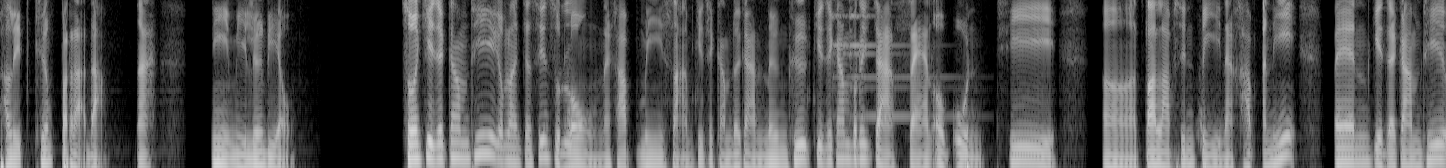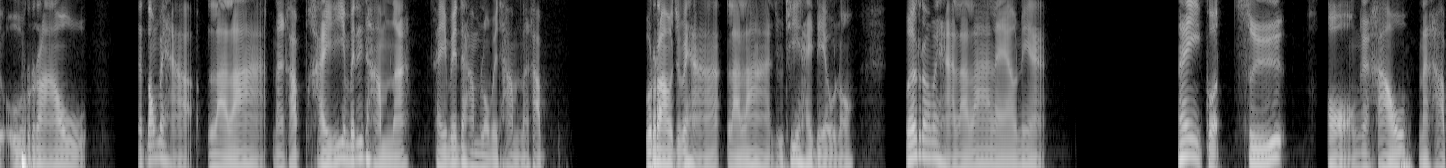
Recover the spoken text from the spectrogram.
ผลิตเครื่องประดับนะนี่มีเรื่องเดียว ส่วนกิจกรรมที่กำลังจะสิ้นสุดลงนะครับ มี 3 กิจกรรมด้วยกันหนึ่งคือกิจกรรมบริจาคแสนอบอุ่นที่ต้อนรับสิ้นปีนะครับ อันนี้เป็นกิจกรรมที่เราจะต้องไปหาลาล่านะครับ ใครที่ยังไม่ได้ทำนะ ใครไม่ได้ทำลงไปทำนะครับ เราจะไปหาลาล่าอยู่ที่ไฮเดลเนาะ เมื่อเราไปหาลาล่าแล้วเนี่ย ให้กดซื้อของกับเขานะครับ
